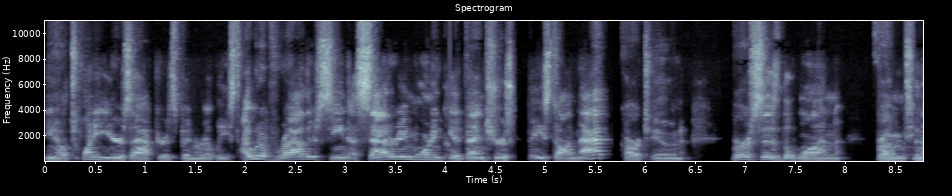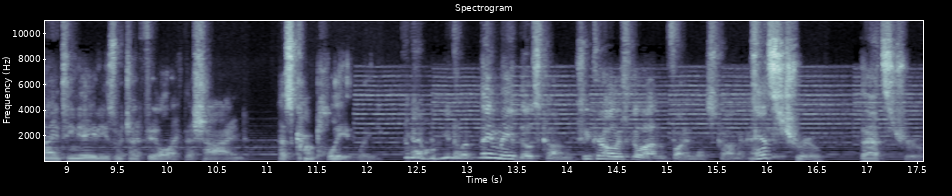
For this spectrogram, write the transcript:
you know 20 years after it's been released. I would have rather seen a Saturday morning adventures based on that cartoon versus the one from the 1980s, which I feel like The Shine has completely. Yeah, but you know what? They made those comics. You can always go out and find those comics. That's true. That's true.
